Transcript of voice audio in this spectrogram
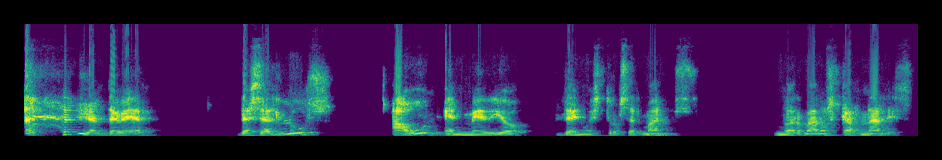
y el deber de ser luz aún en medio de nuestros hermanos, no hermanos carnales,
